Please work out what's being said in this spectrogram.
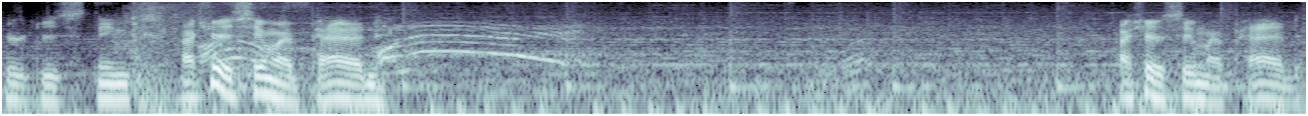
Character stinks. I should have saved my pad. I should have saved my pad.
